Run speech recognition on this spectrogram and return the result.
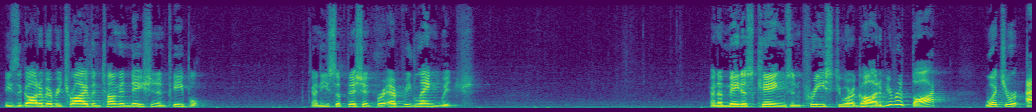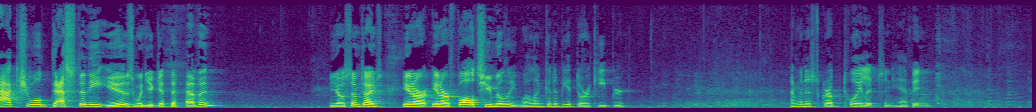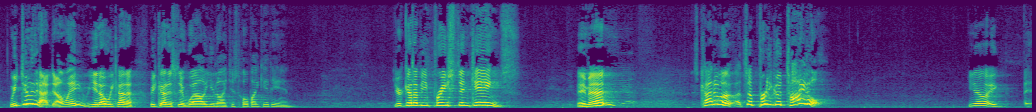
He's the God of every tribe and tongue and nation and people. And He's sufficient for every language. And have made us kings and priests to our God. Have you ever thought what your actual destiny is when you get to heaven? You know, sometimes in our in our false humility, well, I'm going to be a doorkeeper. I'm going to scrub toilets in heaven. We do that, don't we? You know, we kind of we kind of say, well, you know, I just hope I get in. You're going to be priests and kings. Amen. It's kind of a it's a pretty good title. You know,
